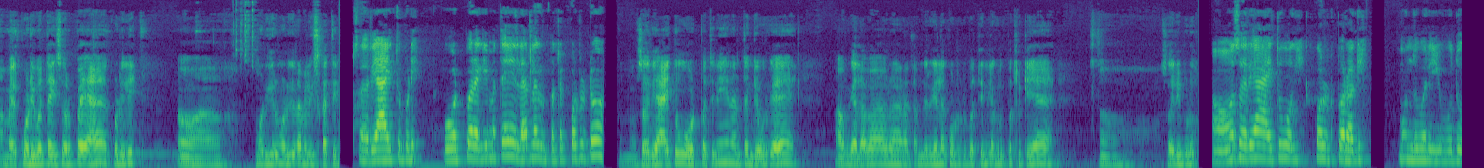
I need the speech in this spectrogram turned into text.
ಆಮೇಲೆ ಕೊಡಿ ಮತ್ತೆ ಐದು ಸಾವಿರ ರೂಪಾಯಿ ಕೊಡಿಲಿ. ಮಡ್ಗಿರು ಮುಡುಗಿರ ಆಮೇಲೆ ಇಸ್ಕತ್ತೀನಿ. ಸರಿ ಆಯ್ತು ಬಿಡಿ. ಓಟ್ ಪರಾಗಿ ಮತ್ತೆ ಎಲ್ಲರ ಲಗ್ನ ಕೊಟ್ಬಿಟ್ಟು. ಆಯ್ತು ಸರಿ ಆಯಿತು ಓಟ್ಬತ್ತೀನಿ ನನ್ನ ತಂಗಿ ಅವ್ರಿಗೆ ಅವ್ರಿಗೆಲ್ಲವ ಅವ್ರ ಅಣ್ಣ ಕೊಟ್ಟು ಕೊಟ್ಬಿಟ್ಟು ಬರ್ತೀನಿ ಲಗ್ನ ಪತ್ರಿಕೆಯ ಸರಿ ಬಿಡು. ಹ್ಞೂ ಸರಿ ಆಯಿತು ಹೋಗಿ ಹೊರಟು ಪರಾಗಿ ಮುಂದುವರಿಯುವುದು.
